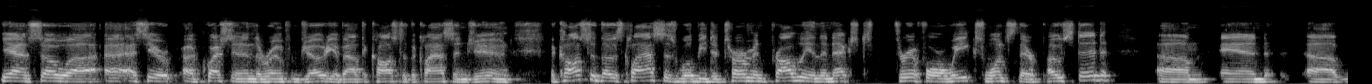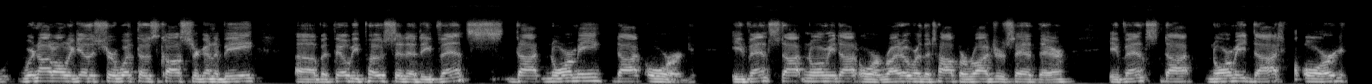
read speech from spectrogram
Yeah, and so uh, I see a, a question in the room from Jody about the cost of the class in June. The cost of those classes will be determined probably in the next three or four weeks once they're posted, um, and uh, we're not altogether sure what those costs are going to be, uh, but they'll be posted at events.normi.org. Events.normi.org, right over the top of Roger's head there. Events.normi.org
